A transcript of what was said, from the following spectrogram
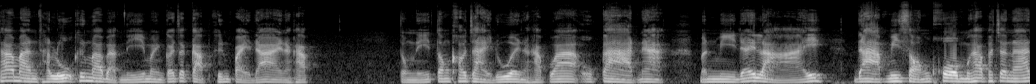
ถ้ามันทะลุขึ้นมาแบบนี้มันก็จะกลับขึ้นไปได้นะครับ ตรงนี้ต้องเข้าใจด้วยนะครับว่าโอกาสเนี่ยมันมีได้หลายดาบมีสองคมครับ เพราะฉะนั้น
